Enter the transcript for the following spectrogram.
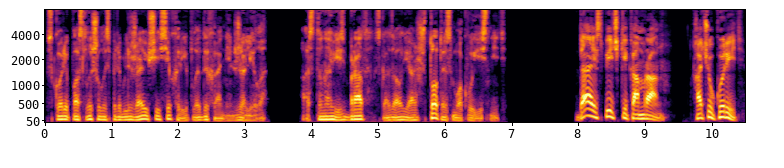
Вскоре послышалось приближающееся хриплое дыхание Джалила. «Остановись, брат», — сказал я, — «что ты смог выяснить?» «Дай спички, Камран. Хочу курить».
